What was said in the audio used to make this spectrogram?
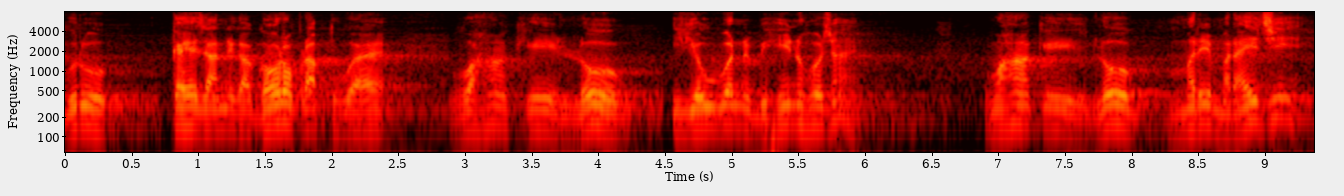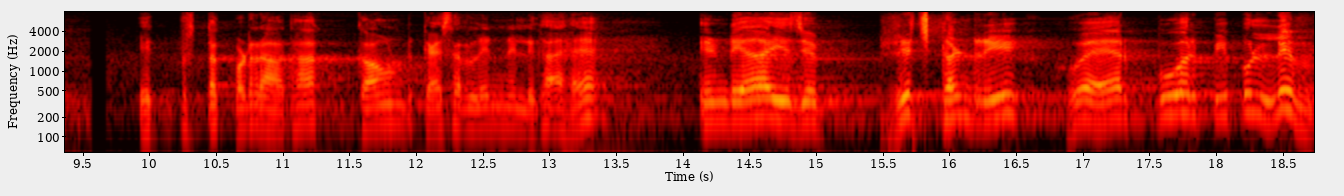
गुरु कहे जाने का गौरव प्राप्त हुआ है वहाँ के लोग यौवन विहीन हो जाएँ, वहाँ के लोग मरे मराए जी। एक पुस्तक पढ़ रहा था, काउंट कैसर लेन ने लिखा है, India is a rich country where poor people live.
